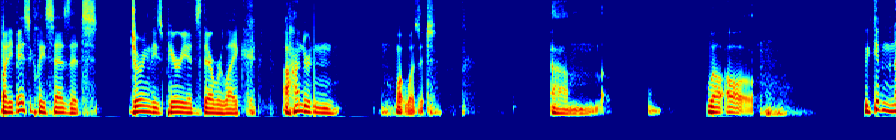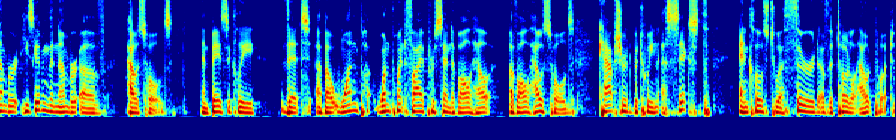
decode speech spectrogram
But he basically says that during these periods there were like a hundred and what was it? Um, well, I'll, we've given the number. He's giving the number of households, and basically that about one 1.5 percent of all of all households captured between a sixth and close to a third of the total output.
